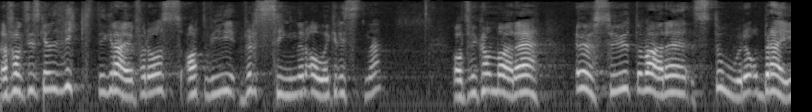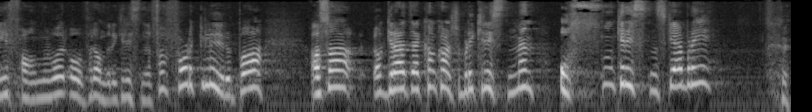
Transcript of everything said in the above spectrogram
Det er faktisk en viktig greie for oss at vi velsigner alle kristne. Og at vi kan bare øse ut og være store og breie i favnen vår overfor andre kristne. For folk lurer på altså, ja, Greit, jeg kan kanskje bli kristen, men åssen kristen skal jeg bli?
